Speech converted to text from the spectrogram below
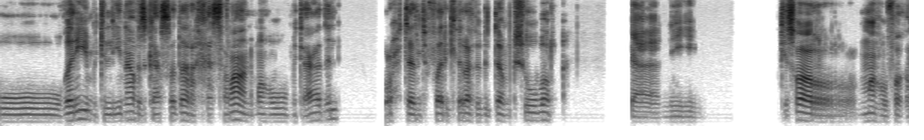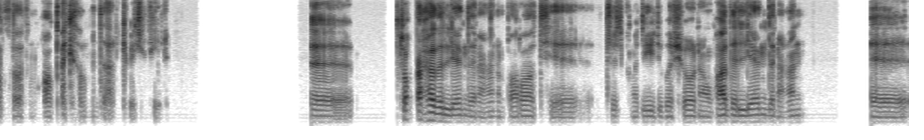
وغريمك اللي ينافسك على الصدارة خسران ما هو متعادل ورحت أنت فارق ثلاثة قدامك سوبر. يعني انتصار ما هو فقط ثلاث نقاط أكثر من ذلك بكثير. أه أتوقع هذا اللي عندنا عن مباراة أتلتيكو مدريد وبرشلونة وهذا اللي عندنا عن أه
